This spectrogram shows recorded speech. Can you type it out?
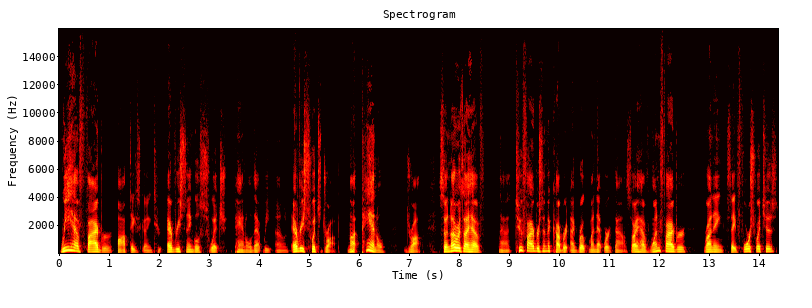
We have fiber optics going to every single switch panel that we own, every switch drop, not panel drop. So, in other words, I have uh, two fibers in the cupboard and I broke my network down. So, I have one fiber running, say, four switches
